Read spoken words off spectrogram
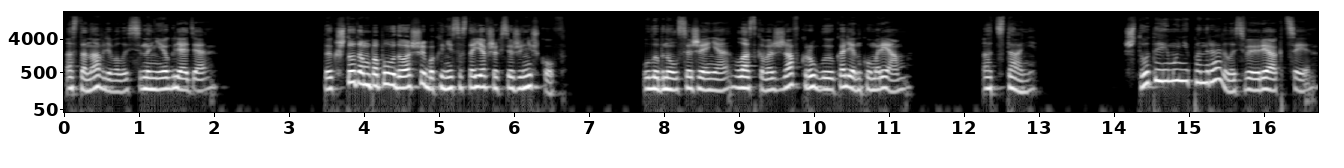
останавливалось на нее глядя. «Так что там по поводу ошибок и несостоявшихся женишков?» Улыбнулся Женя, ласково сжав круглую коленку Мариам. «Отстань». Что-то ему не понравилось в ее реакции.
